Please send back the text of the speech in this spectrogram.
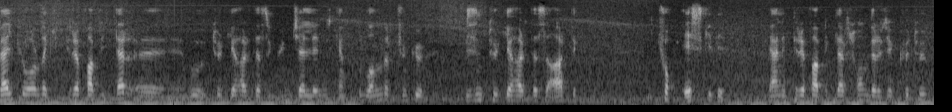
belki oradaki prefabrikler e, bu Türkiye haritası güncellenirken kullanılır. Çünkü bizim Türkiye haritası artık çok eskidi. Yani prefabrikler son derece kötü.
